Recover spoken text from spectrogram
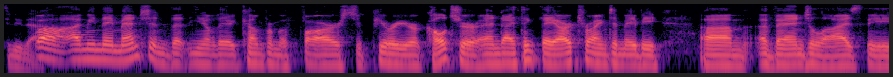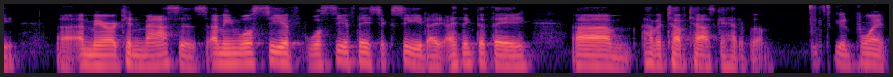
to do that. Well, I mean, they mentioned that you know they come from a far superior culture, and I think they are trying to maybe um, evangelize the uh, American masses. I mean, we'll see if we'll see if they succeed. I, I think that they um, have a tough task ahead of them. That's a good point.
